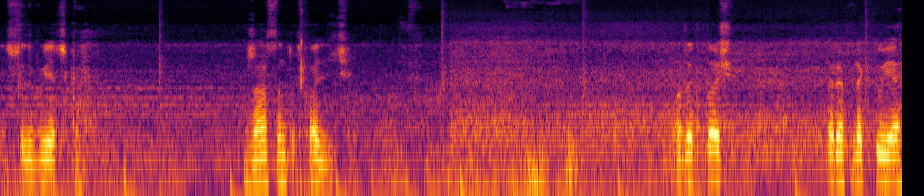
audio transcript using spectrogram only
Jeszcze dwójeczka. Żal stąd odchodzić. Może ktoś reflektuje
